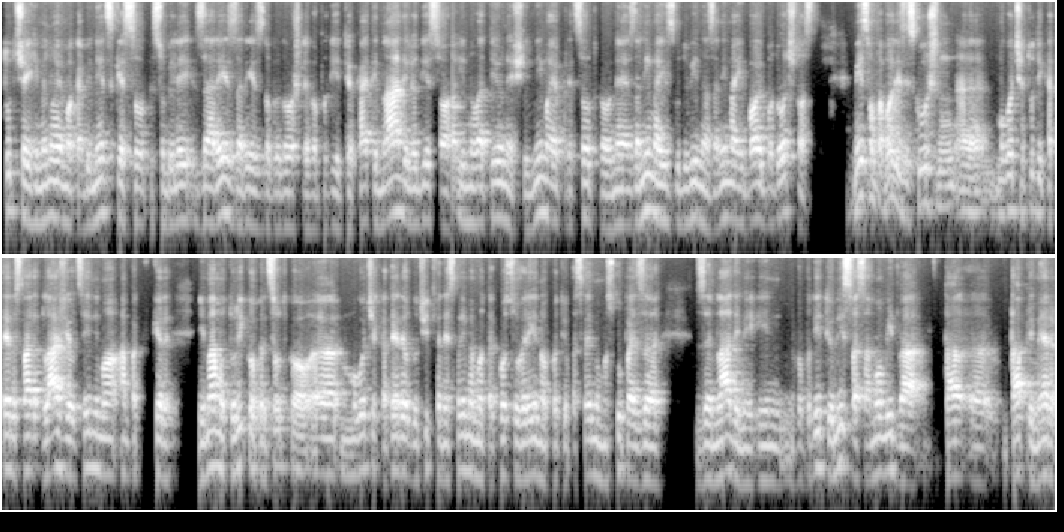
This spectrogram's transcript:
tudi če jih imenujemo kabinetske, so, so bile zares, zares dobrodošle v podjetju. Kajti mladi ljudje so inovativnejši, nimajo predsodkov, ne zanima jih zgodovina, zanima jih bolj bodočnost. Mi smo pa bolj iz izkušenj, mogoče tudi katero stvar lažje ocenimo, ampak ker imamo toliko predsotkov, uh, mogoče katere odločitve ne sprememo tako suvereno, kot jo pa sprememo skupaj z, z mladimi. In v podjetju nisva samo mi dva, ta, uh, ta primer,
